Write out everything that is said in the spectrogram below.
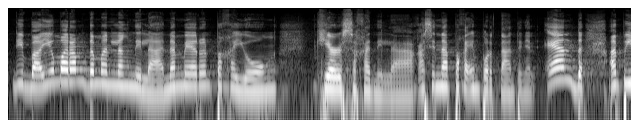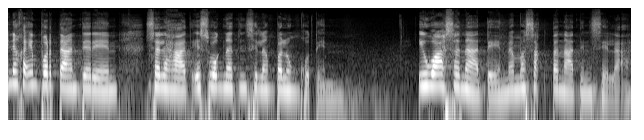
'Di ba? Yung maramdaman lang nila na meron pa kayong care sa kanila kasi napaka-importante niyan. And ang pinaka-importante rin sa lahat is wag natin silang palungkutin iwasan natin na masaktan natin sila.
